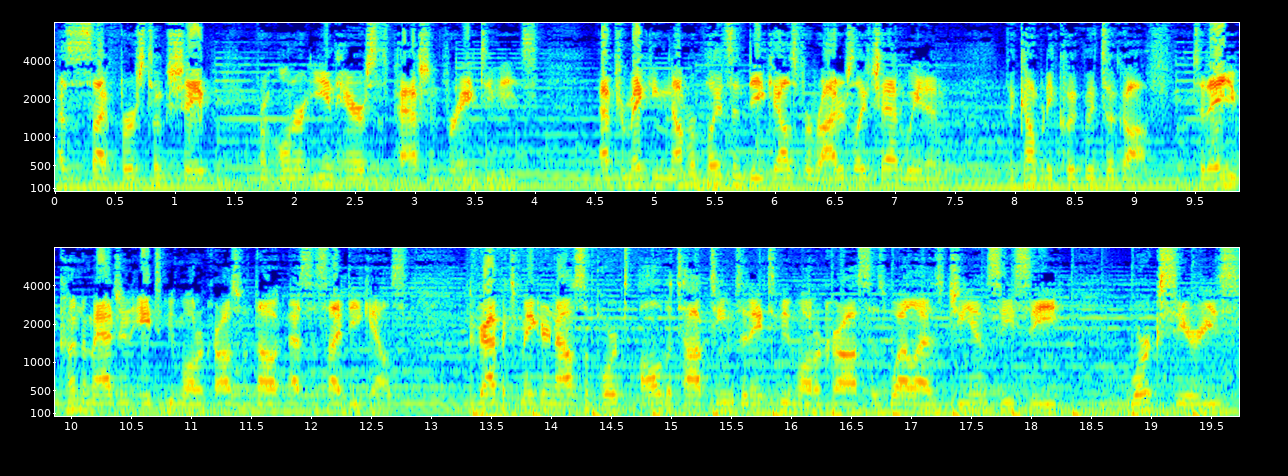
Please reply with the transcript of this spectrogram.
as the SSI first took shape from owner Ian Harris's passion for ATVs. After making number plates and decals for riders like Chad Whedon, the company quickly took off. Today, you couldn't imagine ATV motocross without SSI decals. The graphics maker now supports all the top teams in ATV motocross, as well as GNCC, WORCS Series,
